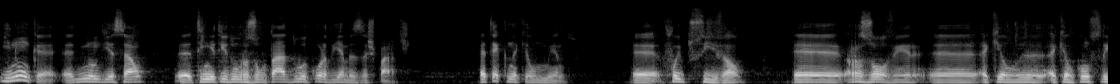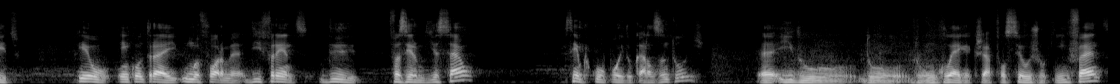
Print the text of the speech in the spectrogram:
e nunca eh, nenhuma mediação eh, tinha tido o resultado do acordo de ambas as partes. Até que naquele momento foi possível resolver aquele, aquele conflito. Eu encontrei uma forma diferente de fazer mediação, sempre com o apoio do Carlos Antunes e do, do, de um colega que já faleceu, Joaquim Infante,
